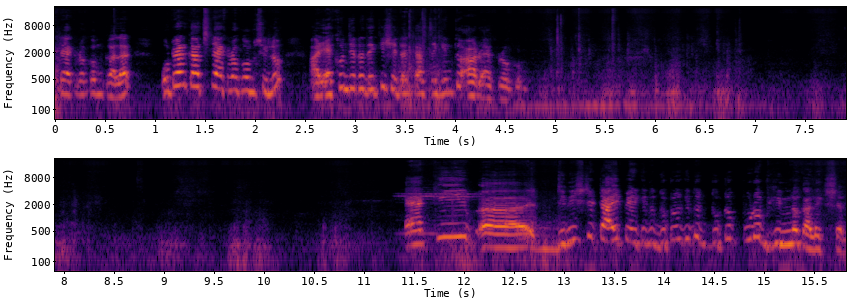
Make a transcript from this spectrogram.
এটা একরকম কালার ওটার কাজটা একরকম ছিল, আর এখন যেটা দেখি সেটার কাজটা কিন্তু আরও একরকম। একই জিনিসটা টাইপের কিন্তু দুটো কিন্তু দুটো পুরো ভিন্ন কালেকশন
